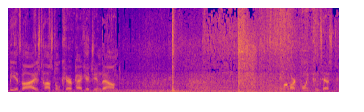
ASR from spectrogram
Be advised, hostile care package inbound. Hard point contested.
